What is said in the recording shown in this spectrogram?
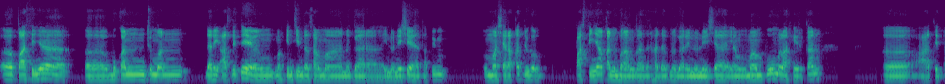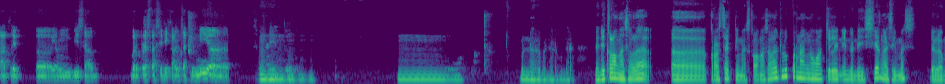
eh, pastinya eh, bukan cuman dari atletnya yang makin cinta sama negara Indonesia, ya, tapi masyarakat juga pastinya akan bangga terhadap negara Indonesia yang mampu melahirkan eh, atlet-atlet eh, yang bisa berprestasi di kancah dunia seperti Hmm, itu. hmm, hmm. Hmm, benar, benar, benar. Dan ini kalau nggak salah eh cross check nih mas. Kalau nggak salah dulu pernah ngewakilin Indonesia nggak sih mas dalam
